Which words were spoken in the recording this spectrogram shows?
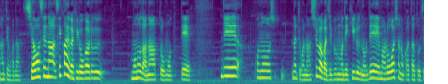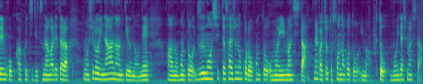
なんていうかな幸せな世界が広がるものだなと思ってでこのなんていうかな手話が自分もできるので、まあ、ろう者の方と全国各地でつながれたら面白いななんていうのをねあの本当ズームを知った最初の頃本当思いました。なんかちょっとそんなことを今ふと思い出しました。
